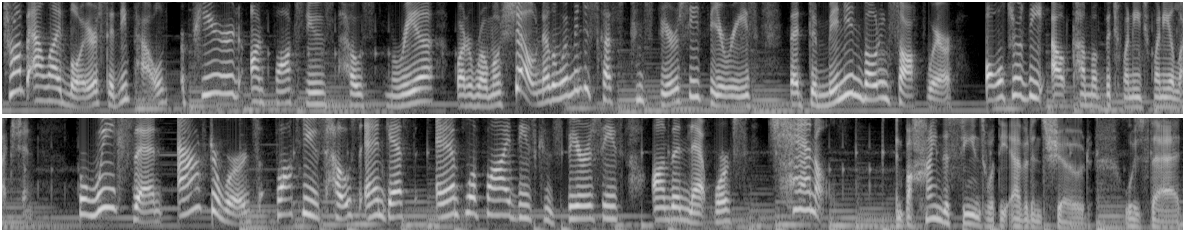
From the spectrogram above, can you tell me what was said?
Trump allied lawyer Sidney Powell appeared on Fox News host Maria Bartiromo's show. Now, the women discussed conspiracy theories that Dominion voting software altered the outcome of the 2020 election. For weeks then, afterwards, Fox News host and guests amplified these conspiracies on the network's channels. And behind the scenes, what the evidence showed was that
